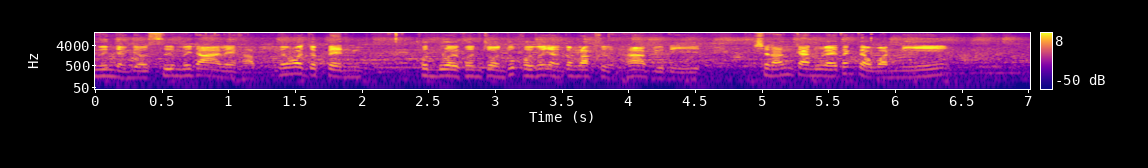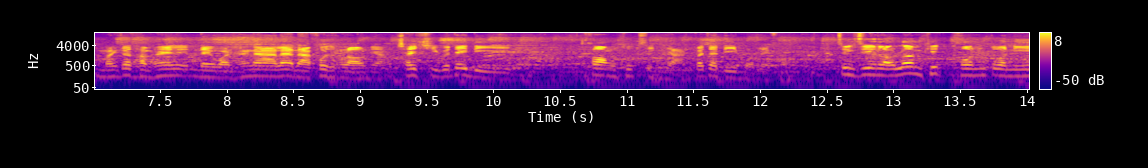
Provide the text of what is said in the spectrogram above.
เงินอย่างเดียวซื้อไม่ได้เลยครับไม่ว่าจะเป็นคนรวยคนจนทุกคนก็ยังต้องรักสุขภาพอยู่ดี ฉะนั้นการดูแลตั้งแต่วันนี้ มันก็ทำให้ในวันข้างหน้าและอนาคตของเราเนี่ยใช้ชีวิตได้ดี คล่องทุกสิ่งอย่างก็จะดีหมดเลยครับ จริงๆ เราเริ่มคิดค้นตัวนี้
